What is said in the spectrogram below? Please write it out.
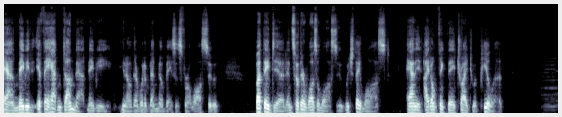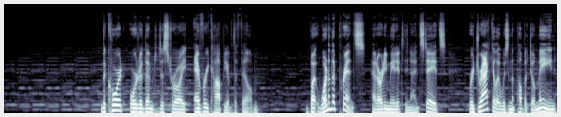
and maybe if they hadn't done that, maybe you know there would have been no basis for a lawsuit. But they did, and so there was a lawsuit which they lost, and it, I don't think they tried to appeal it. The court ordered them to destroy every copy of the film. But one of the prints had already made it to the United States, where Dracula was in the public domain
